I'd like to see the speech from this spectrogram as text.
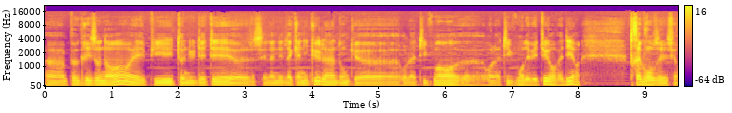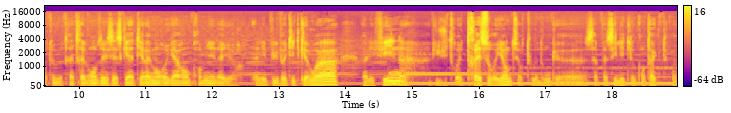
un peu grisonnant et puis tenue d'été, euh, c'est l'année de la canicule, hein, donc euh, relativement, euh, relativement dévêtue, on va dire. Très bronzée surtout, très très bronzée, c'est ce qui a attiré mon regard en premier d'ailleurs. Elle est plus petite que moi, elle est fine, et puis j'ai trouvé très souriante surtout, donc ça facilite le contact. Quoi.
